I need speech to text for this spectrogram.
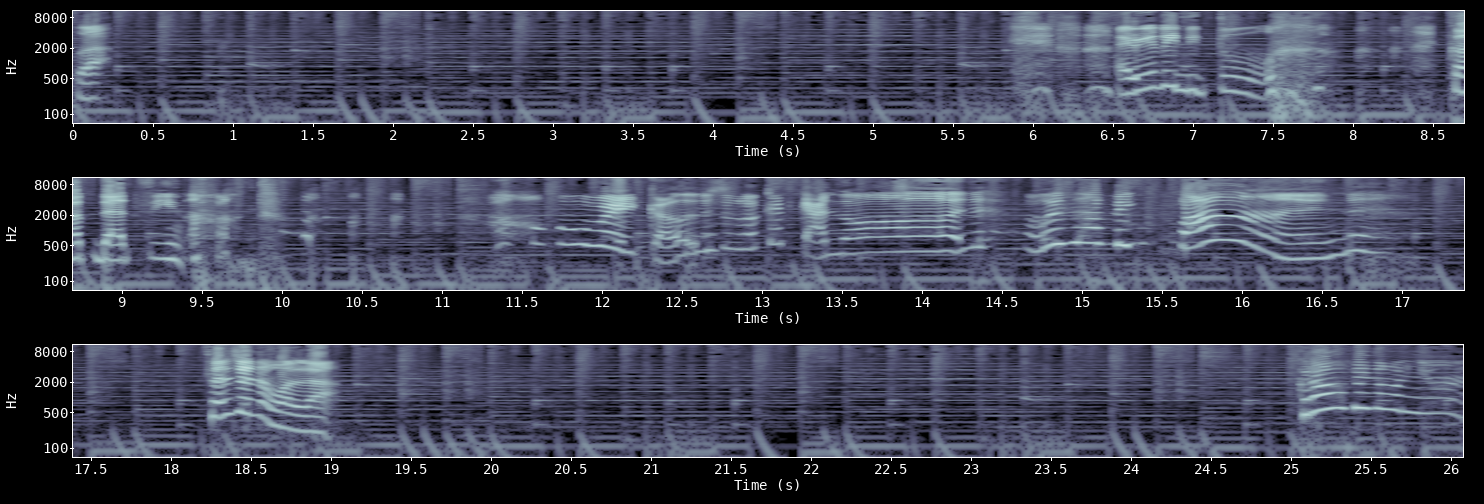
Blah. I really need to cut that scene out. oh my gosh, look at Canon! I was having fun! Saan siya nawala? Grabe naman yun!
